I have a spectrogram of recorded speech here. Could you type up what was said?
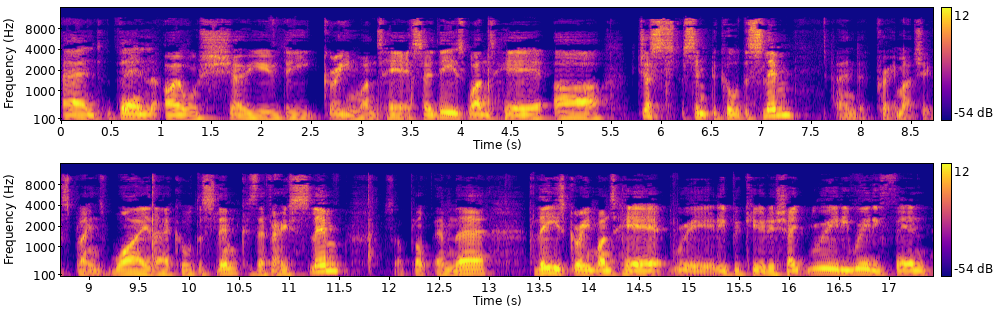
And then I will show you the green ones here. So these ones here are just simply called the slim, and it pretty much explains why they're called the slim, because they're very slim. So I'll plonk them there. These green ones here, really peculiar shape, really, really thin,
